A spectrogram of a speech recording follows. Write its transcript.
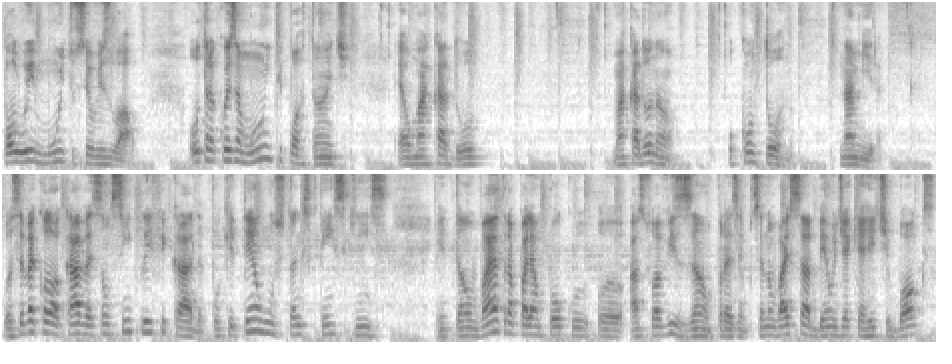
poluir muito o seu visual. Outra coisa muito importante é o marcador. Marcador não, o contorno na mira. Você vai colocar a versão simplificada, porque tem alguns tanques que tem skins. Então vai atrapalhar um pouco a sua visão. Por exemplo, você não vai saber onde é que é a hitbox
